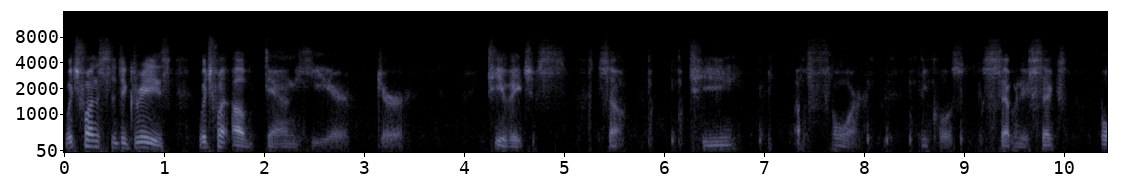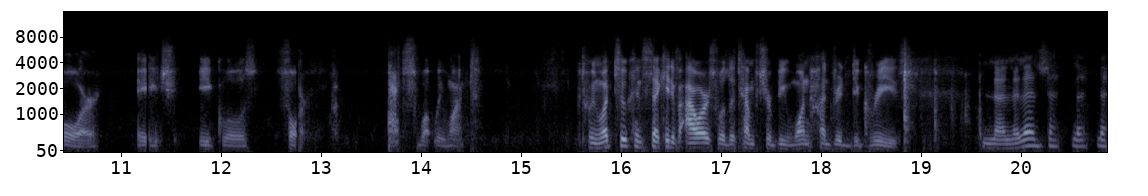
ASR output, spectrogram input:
Which one's the degrees? Which one? Oh, down here. t of h's. So t of 4 equals 76 or h equals 4. That's what we want. Between what two consecutive hours will the temperature be 100 degrees? La la la la la la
